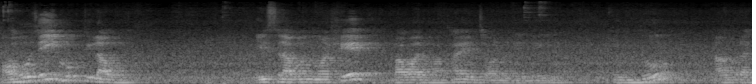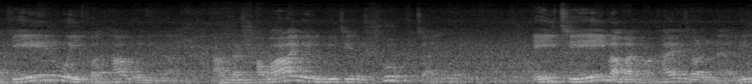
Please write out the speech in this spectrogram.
সহজেই ভক্তি লাভ হতো। এই শ্রাবণ মাসে বাবার মাথায় জল ঢেলে কিন্তু আমরা কেউ ওই কথা বলি না। আমরা সবাই ওই নিজের সুখ চাই। এই চেয়েই বাবার মাথায় জল ঢালি।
